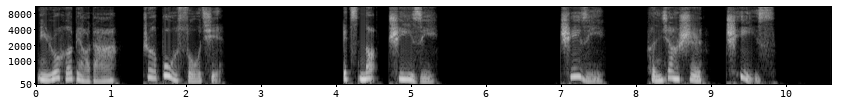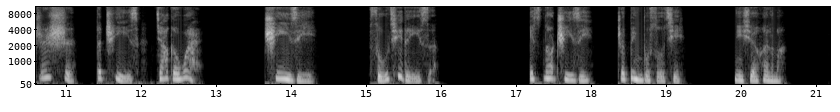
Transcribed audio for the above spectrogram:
你如何表达这不俗气？It's not cheesy. Cheesy 很像是 cheese，芝士的 cheese 加个 y，cheesy，俗气的意思。It's not cheesy，这并不俗气。你学会了吗？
